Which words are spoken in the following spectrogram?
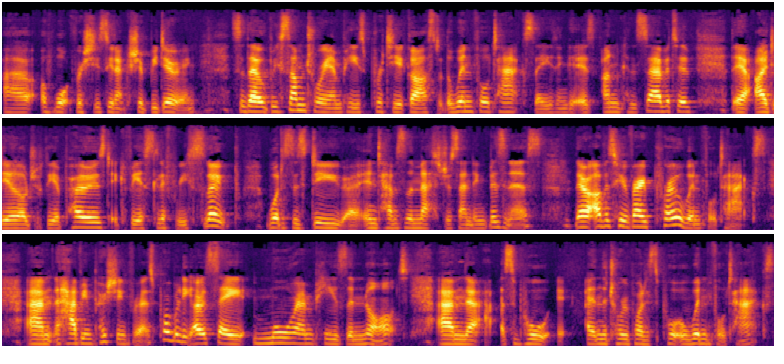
uh, of what Rishi Sunak should be doing. So there will be some Tory MPs pretty aghast at the windfall tax. They think it is unconservative. They are ideologically opposed. It could be a slippery slope. What does this do uh, in terms of the message of sending business? There are others who are very pro windfall tax um, and have been pushing for it. It's probably, I would say, more MPs than not um, that support in the Tory party support a windfall tax,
